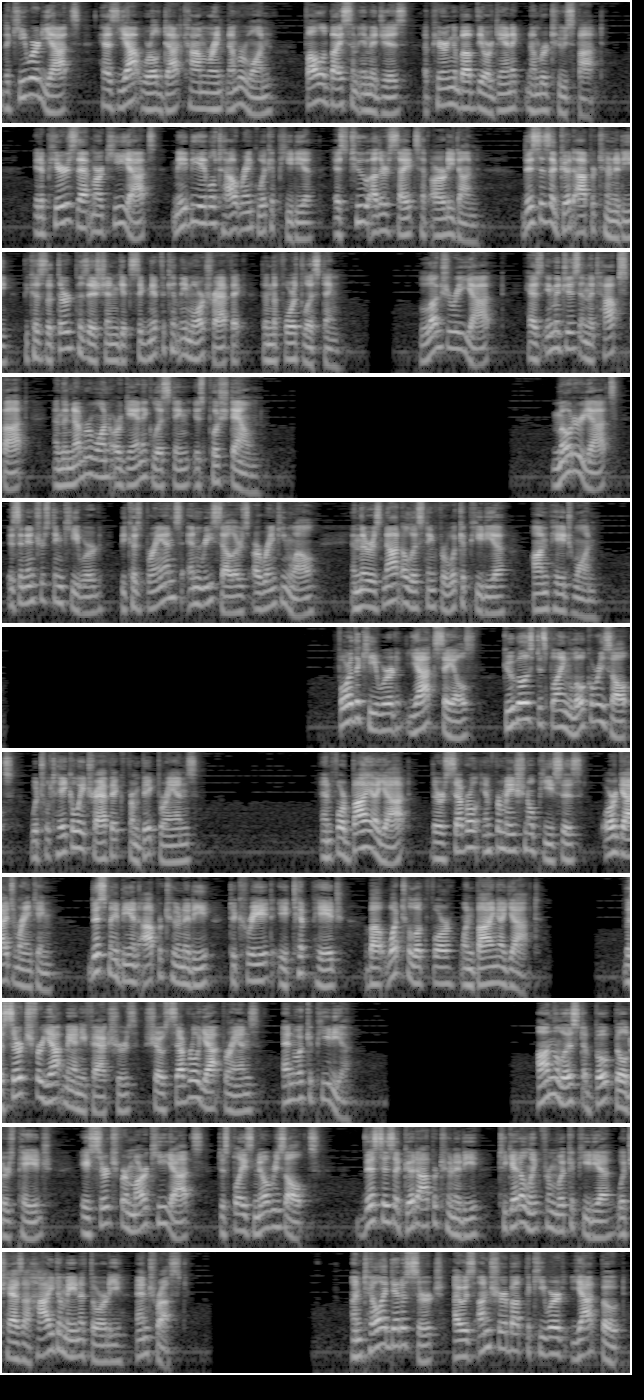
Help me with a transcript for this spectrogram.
The keyword yachts has yachtworld.com ranked number one, followed by some images appearing above the organic number two spot. It appears that Marquis Yachts may be able to outrank Wikipedia as two other sites have already done. This is a good opportunity because the third position gets significantly more traffic than the fourth listing. Luxury Yacht has images in the top spot and the number one organic listing is pushed down. Motor yachts is an interesting keyword because brands and resellers are ranking well, and there is not a listing for Wikipedia on page 1. For the keyword yacht sales, Google is displaying local results which will take away traffic from big brands. And for buy a yacht, there are several informational pieces or guides ranking. This may be an opportunity to create a tip page about what to look for when buying a yacht. The search for yacht manufacturers shows several yacht brands and Wikipedia. On the list of boat builders page, a search for marquis yachts displays no results. This is a good opportunity to get a link from Wikipedia which has a high domain authority and trust. Until I did a search, I was unsure about the keyword yacht boat.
